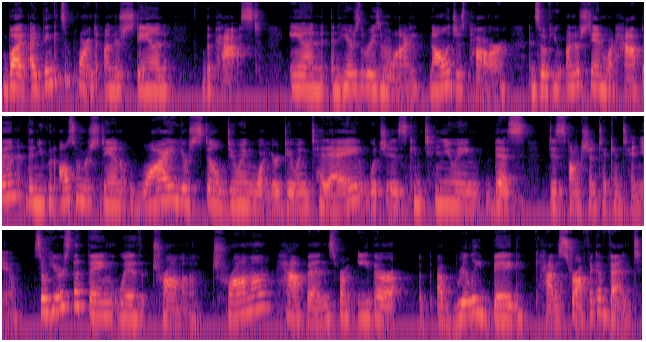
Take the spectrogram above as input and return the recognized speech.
but i think it's important to understand the past and and here's the reason why knowledge is power and so if you understand what happened then you can also understand why you're still doing what you're doing today which is continuing this dysfunction to continue so here's the thing with trauma trauma happens from either a, really big catastrophic event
